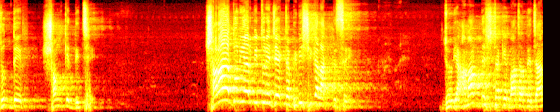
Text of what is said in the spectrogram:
যুদ্ধের সংকেত দিচ্ছে। সারা দুনিয়ার ভিতরে যে একটা বিভীষিকা লাগতেছে। যদি আমার দেশটাকে বাঁচাতে চান,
